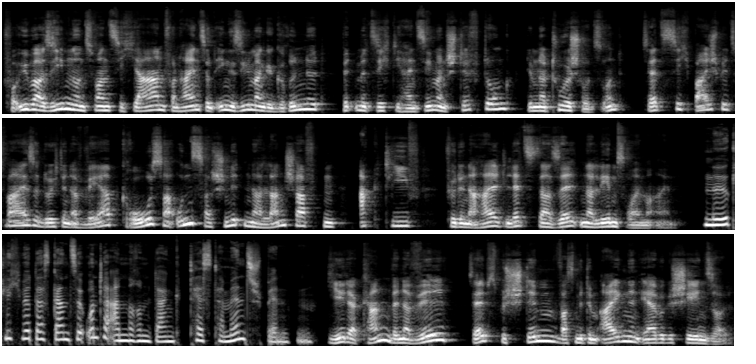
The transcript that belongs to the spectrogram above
Vor über 27 Jahren von Heinz und Inge Sielmann gegründet, widmet sich die Heinz-Sielmann-Stiftung dem Naturschutz und setzt sich beispielsweise durch den Erwerb großer, unzerschnittener Landschaften aktiv für den Erhalt letzter seltener Lebensräume ein. Möglich wird das Ganze unter anderem dank Testamentsspenden. Jeder kann, wenn er will, selbst bestimmen, was mit dem eigenen Erbe geschehen soll.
